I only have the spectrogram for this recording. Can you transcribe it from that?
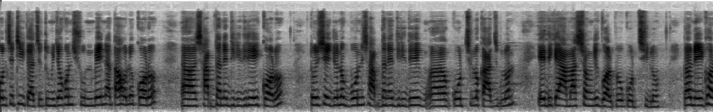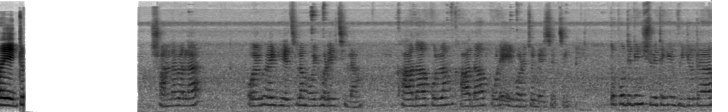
বলছে, ঠিক আছে, তুমি যখন শুনবেই না তাহলে করো। সাবধানে ধীরে ধীরেই করো। তো সেই জন্য বোন সাবধানে ধীরে ধীরে করছিল কাজগুলো। এদিকে আমার সঙ্গে গল্প করছিল। কারণ এই ঘরে একটু সন্ধ্যাবেলা ওই ঘরে গিয়েছিলাম, ওই ঘরেই ছিলাম। খাওয়া দাওয়া করলাম, খাওয়া দাওয়া করে এই ঘরে চলে এসেছি। তো প্রতিদিন শুয়ে থেকে ভিডিওটা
